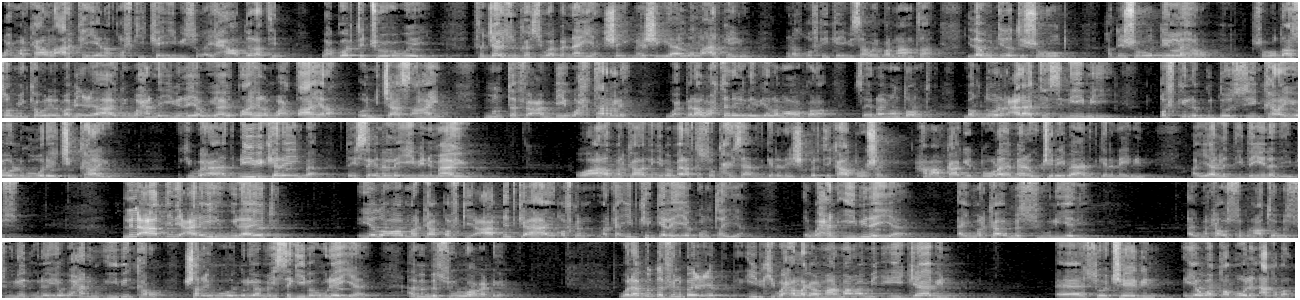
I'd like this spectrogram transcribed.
wax markaa la arkaya inaad qofkii ka iibiso ay xaadiratin wax goobta jooga weeyi fajaa-isunkaasi waa bannaan yahay. Shay meesha yaallo la arkayo inaad qofkii ka iibisaa way bannaan tahay. Idaa wujidat ishuruudu haddii shuruuddii la helo shuruuddaasoo min kownilmabiici ahayd in waxaan la iibinaya uu yahay aahiran wax daahira oo nijaas ahayn muntafacan bihi waxtar leh wax bilaa waxtara in qofkii la guddoonsiin karayo oo lagu wareejin karayo. Laakiin wax aanad dhiibi karaynba de isagana la iibin maayo. Oo aanad markaa adigiiba meel aad ka soo kaxaysa aanad garanayn shimbirtii kaa duushay xamaamkaagii duulay meel uu jirayba aanad garanaynin ayaa la diiday inaad iibiso. Lilcaaqidi calayhi wilaayatun iyadoo oo markaa qofkii caaqidka ahaa ee qofkan markaa iibka gelaya guntaya ee waxaan iibinayaa ay markaa mas'uuliyadii ay markaa u sugnaato mas'uuliyad uu leeyahy waxaan inuu iibin karo. Sharcigu u ogolyo ama isagiiba uu leeyahay. Ama mas'uul looga dhigay. Walaa budda fi lbayci iibkii waxaa laga maarmaan min iijaabin soo jeedin iyo wa qabuulin aqbal.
